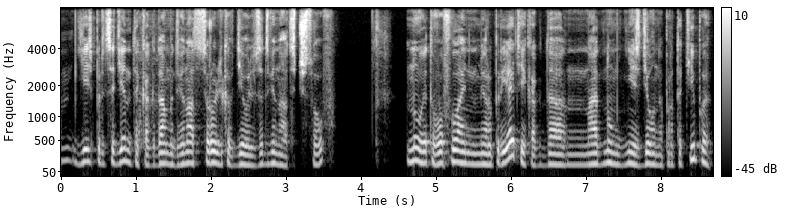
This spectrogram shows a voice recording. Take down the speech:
есть прецеденты, когда мы 12 роликов делали за 12 часов. Ну, это в офлайн мероприятии, когда на одном дне сделаны прототипы,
